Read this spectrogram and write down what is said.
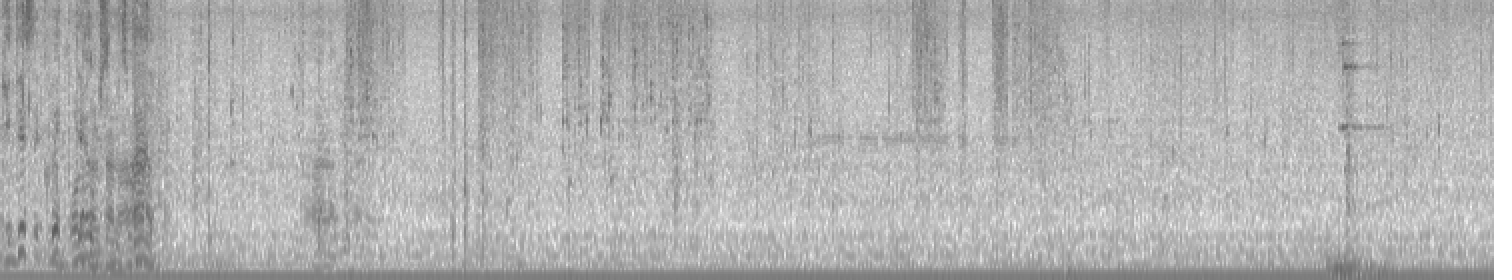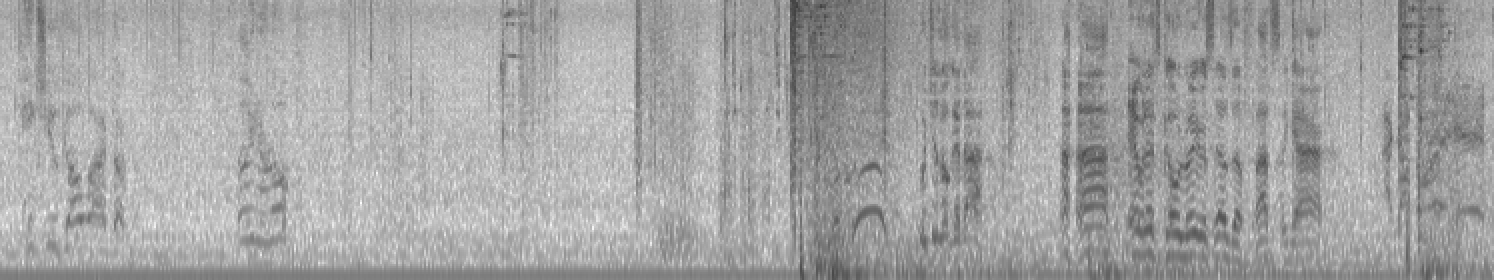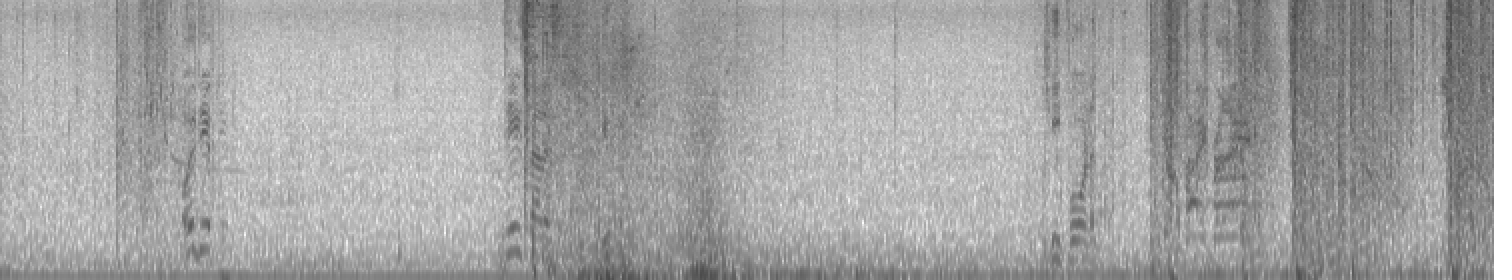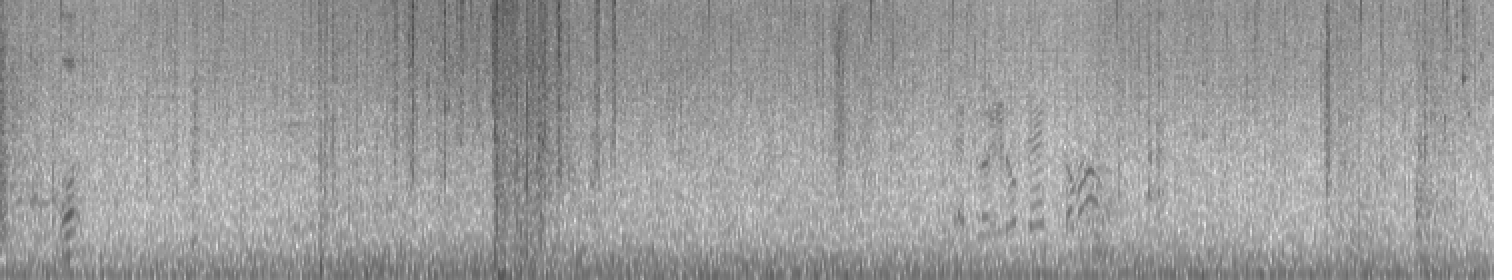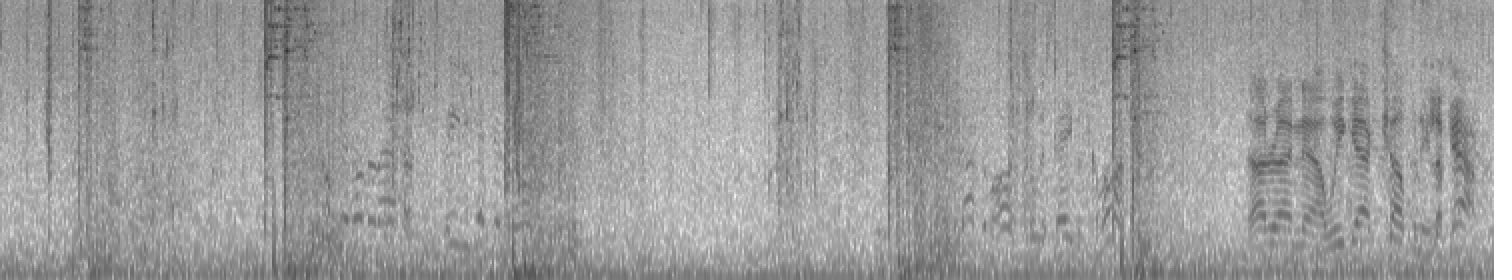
Give this a quick douse as well. you go, up. Would you look at that? now let's go light yourselves a fat cigar. Hold your... These fellas, you... Keep warning them. Look out!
